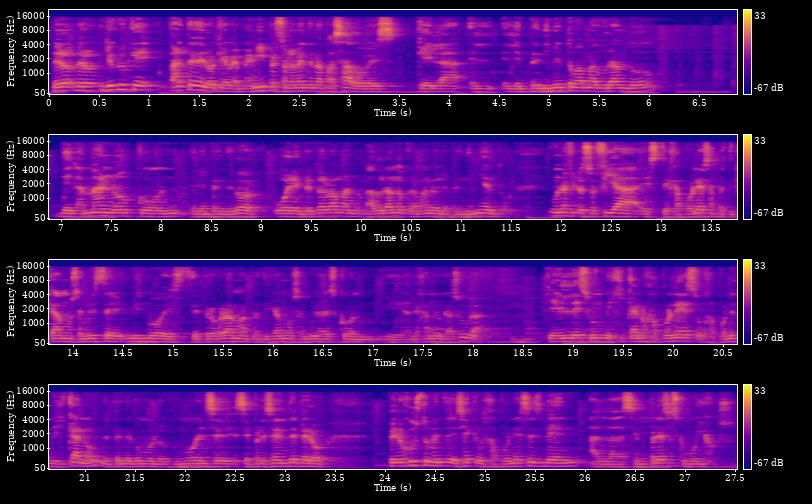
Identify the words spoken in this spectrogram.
Pero, pero yo creo que parte de lo que a mí personalmente me ha pasado es que la- el, el emprendimiento va madurando de la mano con el emprendedor o el emprendedor va madurando con la mano del emprendimiento. Una filosofía este, japonesa, platicamos en este mismo este, programa, platicamos alguna vez con eh, Alejandro Kazuga, que él es un mexicano japonés o japonés mexicano, depende cómo, lo, cómo él se, se presente, pero, pero justamente decía que los japoneses ven a las empresas como hijos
